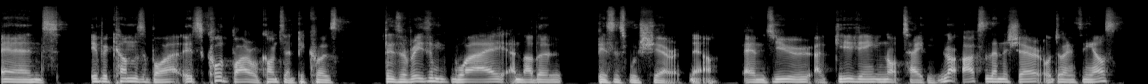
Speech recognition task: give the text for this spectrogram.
And it becomes, a viral. it's called viral content because there's a reason why another business would share it now. And you are giving, not taking, you're not asking them to share it or do anything else.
